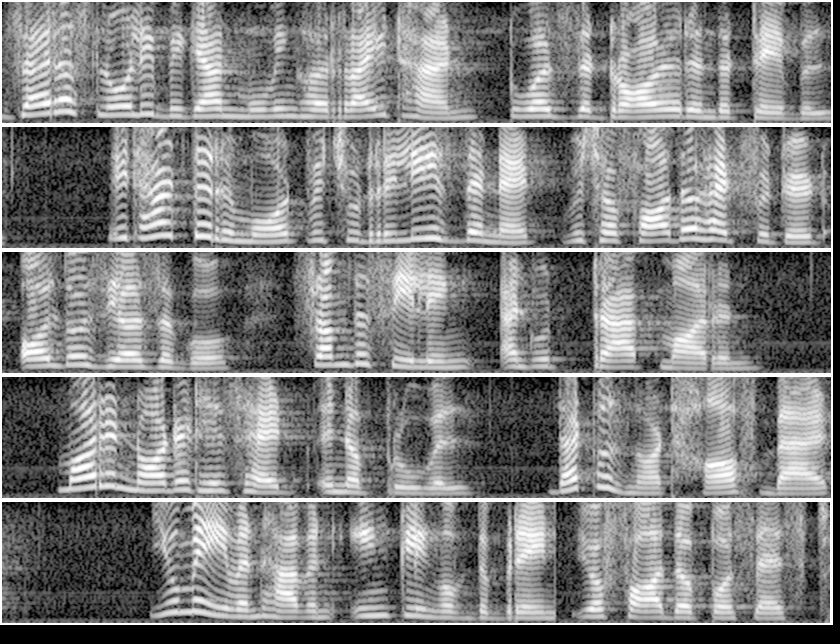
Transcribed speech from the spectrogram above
Zaira slowly began moving her right hand towards the drawer in the table. It had the remote which would release the net which her father had fitted all those years ago from the ceiling and would trap Maaran. Maaran nodded his head in approval. That was not half bad. You may even have an inkling of the brain your father possessed.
